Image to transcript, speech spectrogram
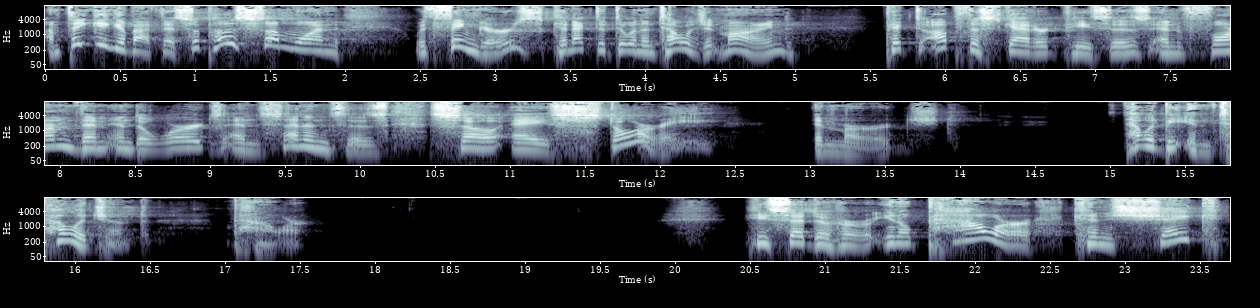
I'm thinking about this. Suppose someone with fingers connected to an intelligent mind picked up the scattered pieces and formed them into words and sentences so a story emerged. That would be intelligent power he said to her, You know, power can shake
